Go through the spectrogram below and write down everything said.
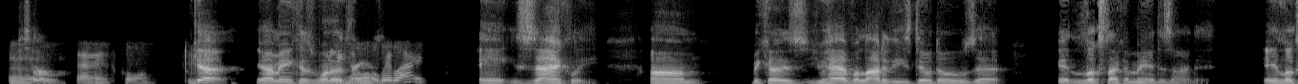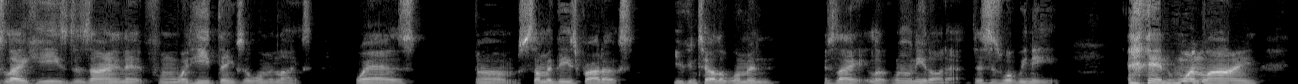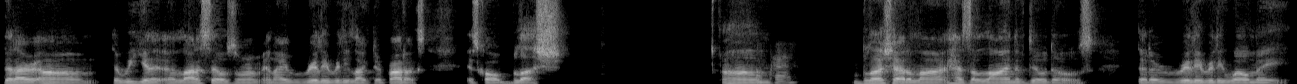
Mm, so that is cool. Yeah, yeah. I mean, because one we of the things we like exactly, um, because you have a lot of these dildos that it looks like a man designed it. It looks like he's designing it from what he thinks a woman likes. Whereas um, some of these products, you can tell a woman is like, look, we don't need all that. This is what we need. And one line that I um, that we get a lot of sales from, and I really really like their products. It's called Blush. Um, okay. Blush had a line has a line of dildos that are really really well made,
